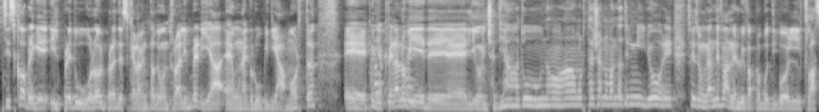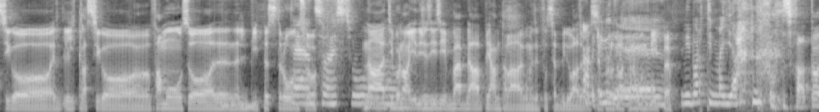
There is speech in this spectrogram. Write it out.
si scopre che il pretugolo, il prete scaraventato contro la libreria, è una groupie di Amort. E quindi Ok. appena lo vede, gli comincia a dire: Ah, tu no, Amort, ci hanno mandato il migliore. Sei un grande fan. E lui fa proprio tipo il classico, il, il classico famoso, eh, il VIP stronzo. Eh, non sono nessuno. No, tipo no, gli dice sì, sì, babba, piantala come se fosse abituato. Ah, che sempre lo tratta come un deve... VIP. mi porti in maiale. esatto.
